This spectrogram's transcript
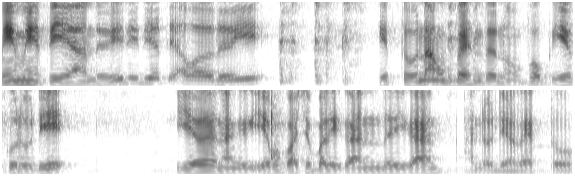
Mimitian deui di dia ti awal deui. Itu nang beh teu numpuk ieu kudu di iya nang iya mah kuasa balikan deui kan anu delete tuh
